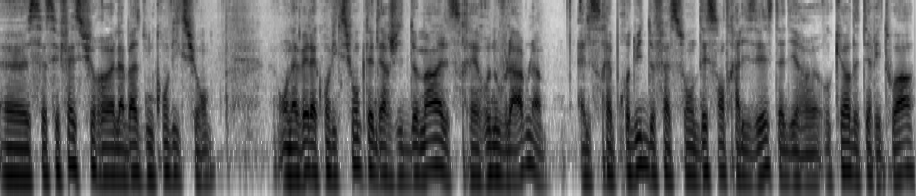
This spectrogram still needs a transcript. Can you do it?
euh, ça s'est fait sur euh, la base d'une conviction. On avait la conviction que l'énergie de demain, elle serait renouvelable, elle serait produite de façon décentralisée, c'est-à-dire euh, au cœur des territoires.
